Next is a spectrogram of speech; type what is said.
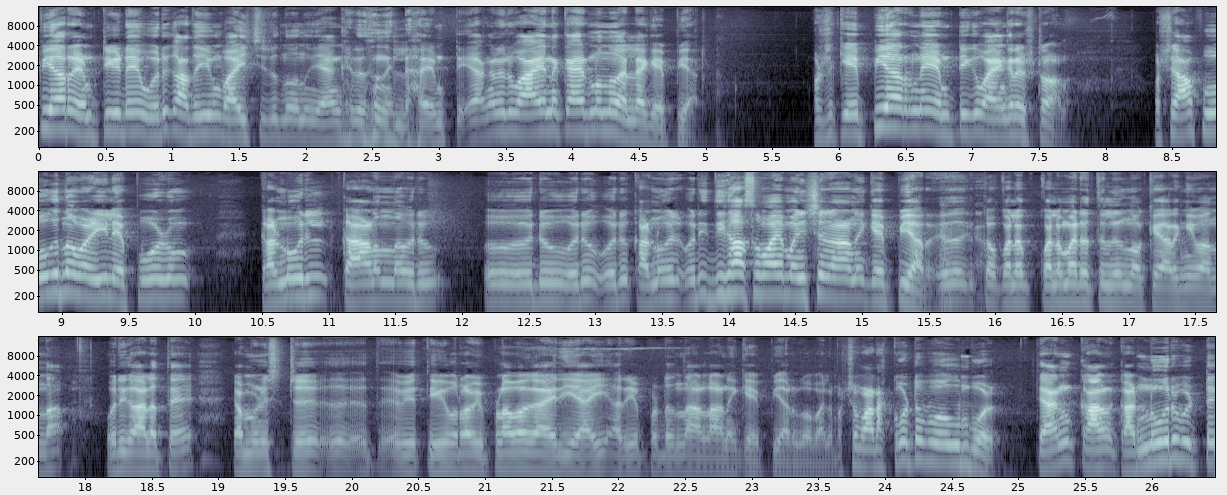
പി ആർ എം ടിയുടെ ഒരു കഥയും വായിച്ചിരുന്നു എന്ന് ഞാൻ കരുതുന്നില്ല. എം ടി അങ്ങനെ ഒരു വായനക്കാരനൊന്നും അല്ല കെ പി ആർ. പക്ഷേ കെ പി ആറിനെ എം ടിക്ക് ഭയങ്കര ഇഷ്ടമാണ്. പക്ഷേ ആ പോകുന്ന വഴിയിൽ എപ്പോഴും കണ്ണൂരിൽ കാണുന്ന ഒരു ഒരു ഒരു ഒരു കണ്ണൂർ ഒരു ഇതിഹാസമായ മനുഷ്യനാണ് കെ പി ആർ. കൊല കൊലമരത്തിൽ നിന്നൊക്കെ ഇറങ്ങി വന്ന ഒരു കാലത്തെ കമ്മ്യൂണിസ്റ്റ് തീവ്ര വിപ്ലവകാരിയായി അറിയപ്പെടുന്ന ആളാണ് കെ പി ആർ ഗോപാലൻ. പക്ഷെ വടക്കോട്ട് പോകുമ്പോൾ ഞാൻ കണ്ണൂർ വിട്ട്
